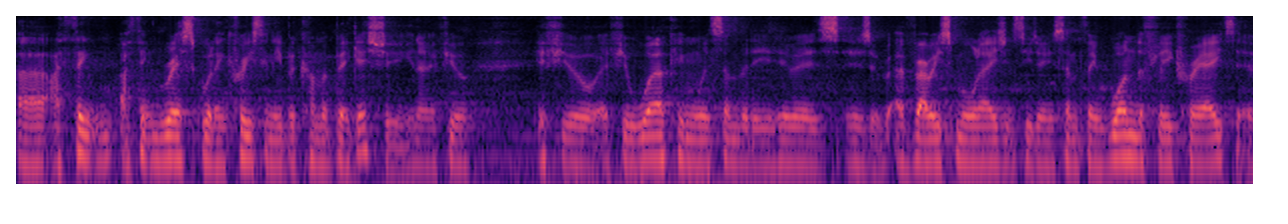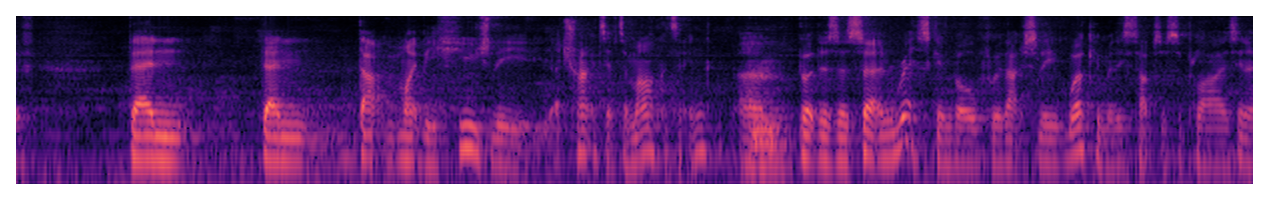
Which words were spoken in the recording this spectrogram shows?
uh, I think I think risk will increasingly become a big issue. You know, if you're if you're if you're working with somebody who is is a very small agency doing something wonderfully creative, then then that might be hugely attractive to marketing. Um, But there's a certain risk involved with actually working with these types of suppliers. You know,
